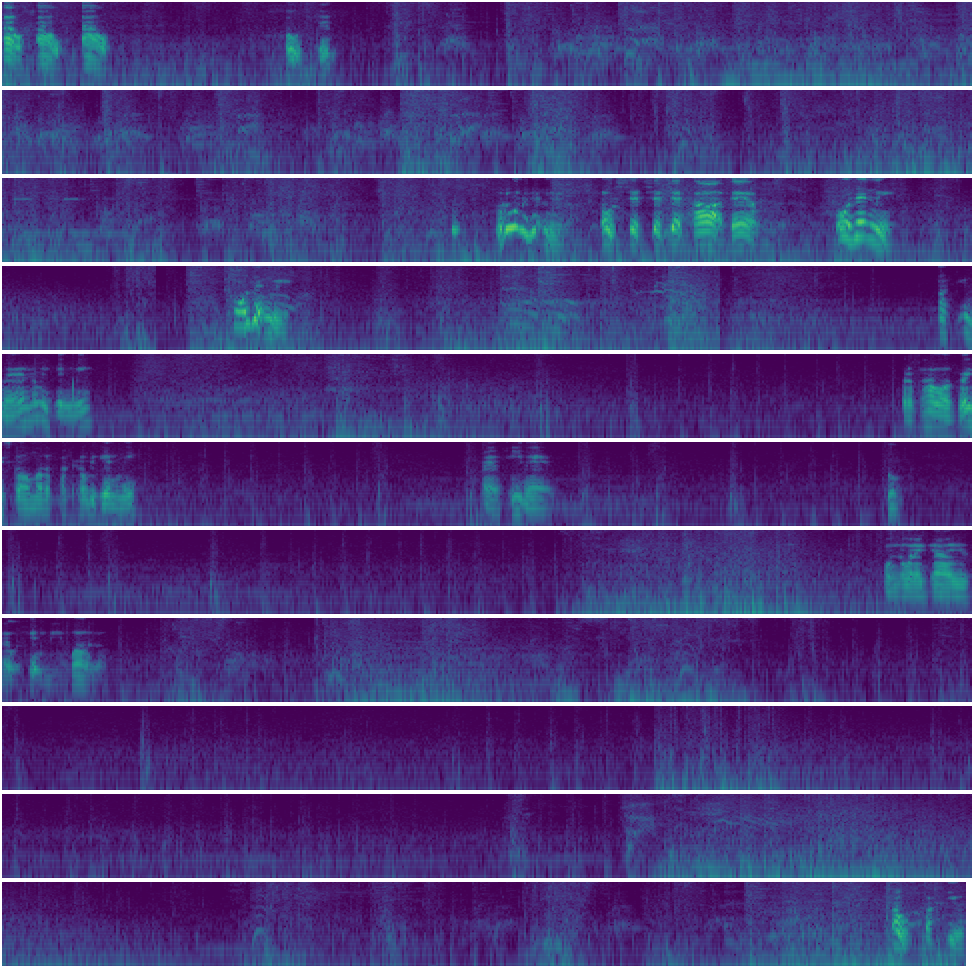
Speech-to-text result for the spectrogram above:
Ow, ow, ow. Oh shit. Me? Oh shit, shit, shit. Ah, damn. What was hitting me? What was hitting me? Fuck you, man. Don't be hitting me. For the power of Grayskull, motherfucker. Don't be hitting me. Man, He-Man. Ooh. I don't know where that guy is that was hitting me a while ago. Oh, fuck you.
